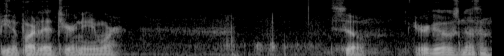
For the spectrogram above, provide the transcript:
being a part of that tyranny anymore. So here goes nothing.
